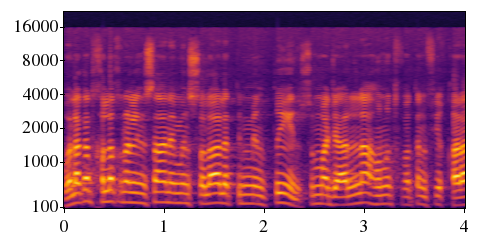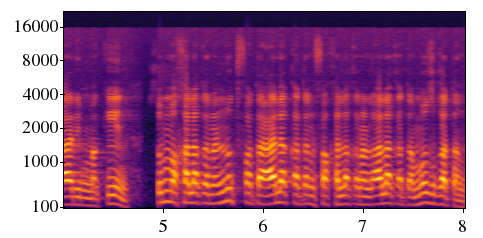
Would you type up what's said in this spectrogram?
وَلَقَدْ خَلَقْنَا الْإِنسَانَ مِنْ صُلَالَةٍ مِنْ طِينٍ ثُمَّ جَعَلْنَاهُ نُطْفَةً فِي قَرَارٍ مَكِينٍ ثُمَّ خَلَقْنَا النُّطْفَةَ عَلَقَةً فَخَلَقْنَا الْعَلَقَةَ مُزْغَةً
